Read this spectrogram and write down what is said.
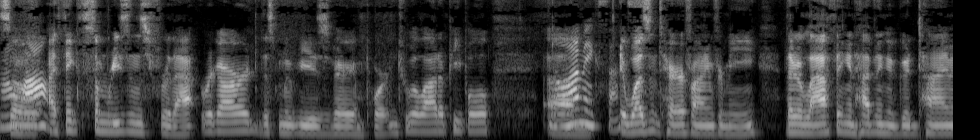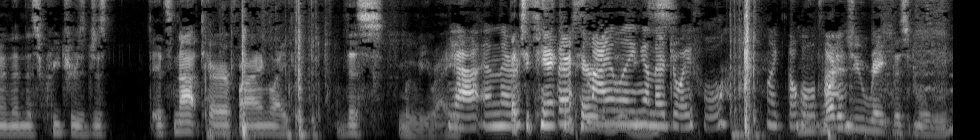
so Oh, wow. I think some reasons for that regard, this movie is very important to a lot of people. well, that makes sense. um, It wasn't terrifying for me. They're laughing and having a good time, and then this creature's just it's not terrifying like this movie, right? Yeah, and they're But you can't they're compare smiling and they're joyful like the whole time. What did you rate this movie?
